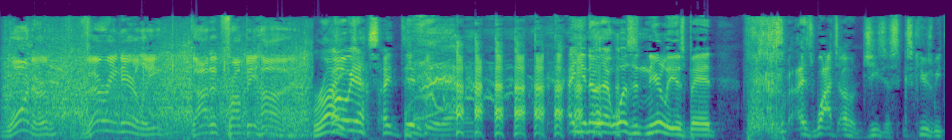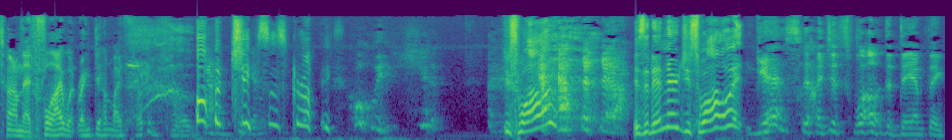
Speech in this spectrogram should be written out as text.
Warner very nearly got it from behind. Right. Oh yes, I did hear that. one. Hey, you know that wasn't nearly as bad as watch. Oh Jesus, excuse me, Tom. That fly went right down my fucking throat. Oh Jesus Christ! Holy shit! Did you swallow? Is it in there? Did you swallow it? Yes, I just swallowed the damn thing.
